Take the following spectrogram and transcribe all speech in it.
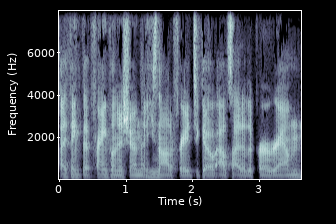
I think that Franklin has shown that he's not afraid to go outside of the program.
